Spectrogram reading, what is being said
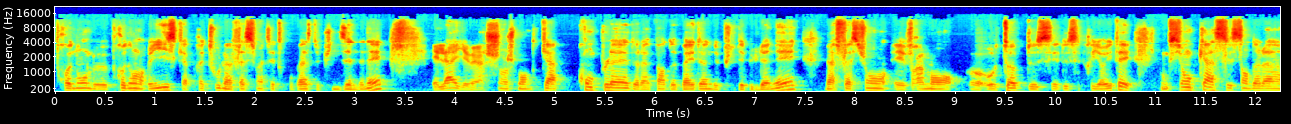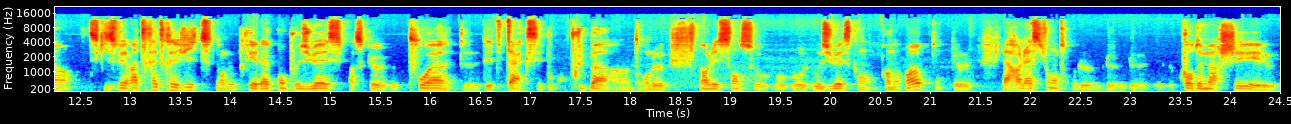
Prenons le prenons le risque. Après tout, l'inflation était trop basse depuis une dizaine d'années, et là, il y a eu un changement de cap complet de la part de Biden depuis le début de l'année. L'inflation est vraiment au top de ses de ses priorités. Donc, si on casse les 100 dollars, ce qui se verra très très vite dans le prix à la pompe aux US, parce que le poids de, des taxes est beaucoup plus bas hein, dans le dans l'essence aux, US qu'en Europe. Donc, la relation entre le, le, le, cours de marché et le,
